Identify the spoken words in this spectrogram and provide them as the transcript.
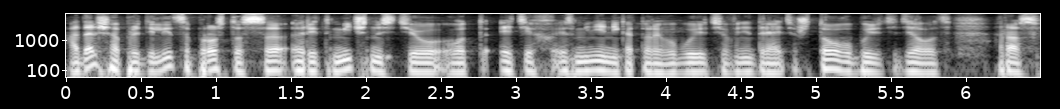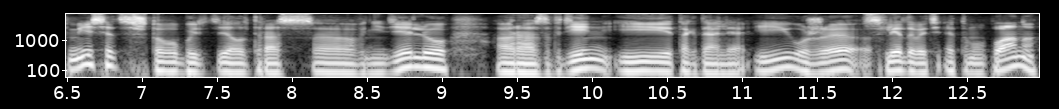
а дальше определиться просто с ритмичностью вот этих изменений, которые вы будете внедрять. Что вы будете делать раз в месяц, что вы будете делать раз э, в неделю, раз в день и так далее. И уже следовать этому плану,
